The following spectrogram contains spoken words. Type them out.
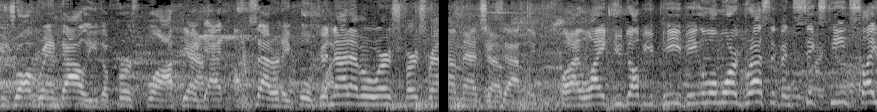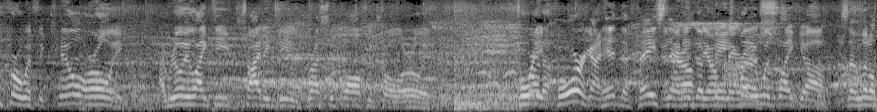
you draw Grand Valley the first block Yeah. at, on Saturday pool. Could play. not have a worse first round matchup. Exactly. But I like UWP being a little more aggressive and 16 Cypher with the kill early. I really like the try to the aggressive ball control early. 44 got hit in the face there off the the, face, opening but it was like uh It's a little,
